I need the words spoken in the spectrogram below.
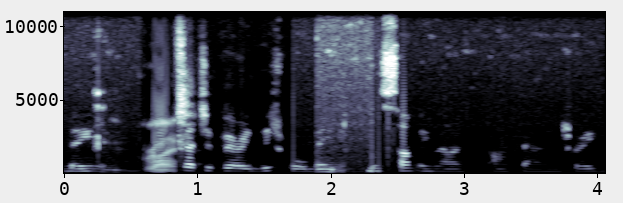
meaning, Right. such a very literal meaning, was something that I, I found intriguing.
